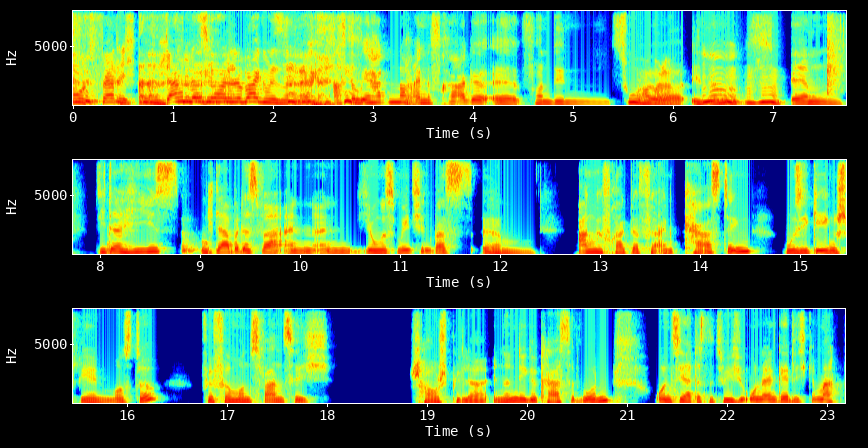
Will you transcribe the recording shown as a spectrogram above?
Gut, fertig. Danke, dass ihr heute dabei gewesen seid. Achso, wir hatten noch eine Frage äh, von den ZuhörerInnen. Mm, mhm. ähm, die da hieß, ich glaube, das war ein, ein junges Mädchen, was ähm, angefragt war für ein Casting, wo sie gegenspielen musste für 25 SchauspielerInnen, die gecastet wurden. Und sie hat das natürlich unentgeltlich gemacht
